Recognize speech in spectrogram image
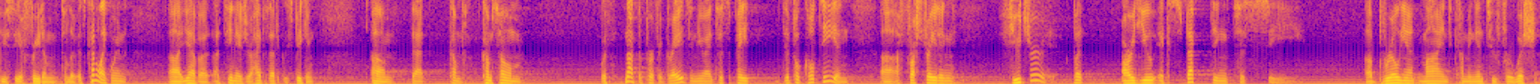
do you see a freedom to live? It's kind of like when uh, you have a, a, teenager, hypothetically speaking, um, that come, comes home with not the perfect grades, and you anticipate difficulty and uh, a frustrating future, but are you expecting to see a brilliant mind coming into fruition,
